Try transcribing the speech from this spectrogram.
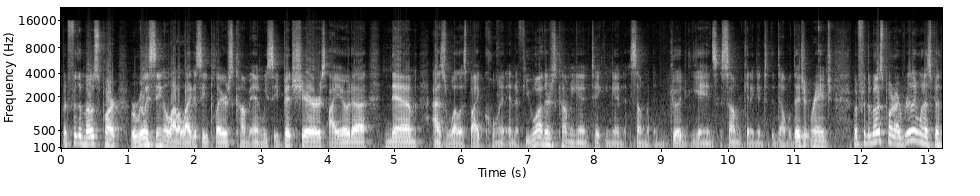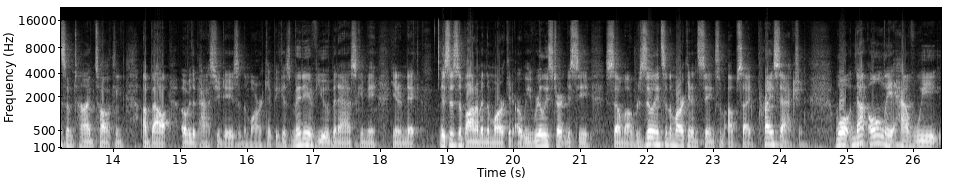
But for the most part, we're really seeing a lot of legacy players come in. We see BitShares, IOTA, NEM, as well as Bitcoin, and a few others coming in, taking in some good gains, some getting into the double digit range. But for the most part, I really want to spend some time talking about over the past few days in the market because many of you have been asking me, you know, Nick, is this a bottom in the market? Are we really starting to see some uh, resilience in the market and seeing some upside price action? Well, not only have we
